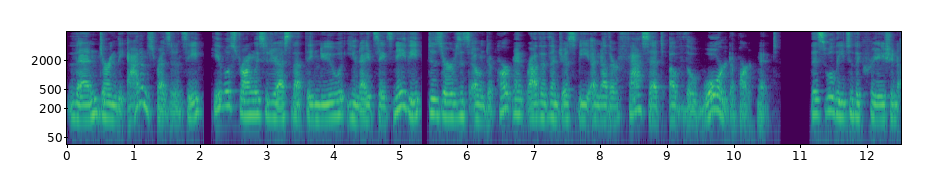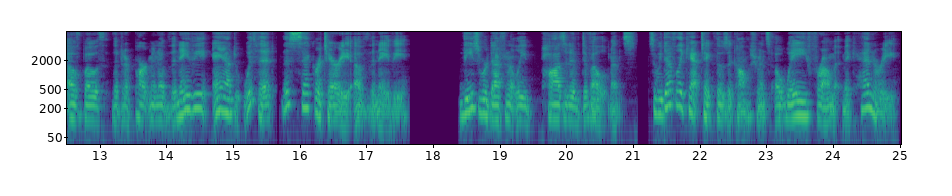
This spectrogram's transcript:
Then, during the Adams presidency, he will strongly suggest that the new United States Navy deserves its own department rather than just be another facet of the War Department. This will lead to the creation of both the Department of the Navy and, with it, the Secretary of the Navy. These were definitely positive developments. So we definitely can't take those accomplishments away from McHenry,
